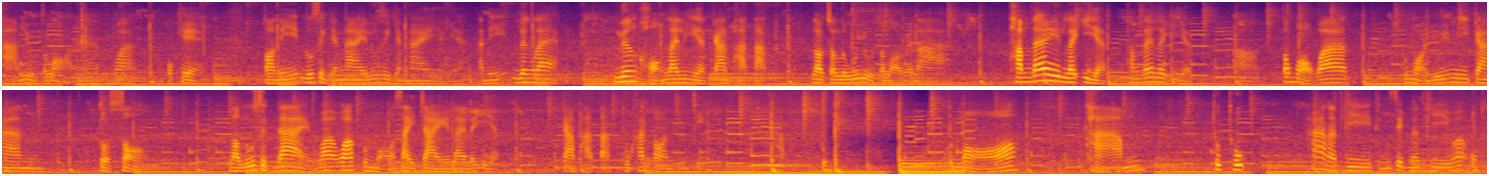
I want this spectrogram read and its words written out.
ถามอยู่ตลอดนะว่าโอเค ตอนนี้รู้สึกยังไงรู้สึกยังไงอย่างเงี้ยอันนี้เรื่องแรกเรื่องของรายละเอียดการผ่าตัด เราจะรู้อยู่ตลอดเวลาทำได้ละเอียดทำได้ละเอียดต้องบอกว่าคุณหมอยุ้ยมีการตรวจสอบ เรารู้สึกได้ว่าว่าคุณหมอใส่ใจรายละเอียด การผ่าตัดทุกขั้นตอนจริงๆครับคุณหมอถามทุกๆ 5 นาทีถึง 10 นาทีว่าโอเค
